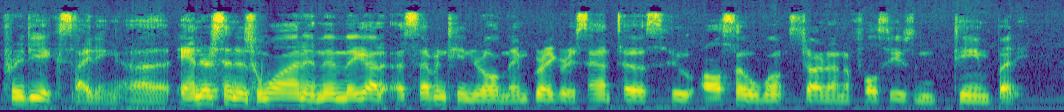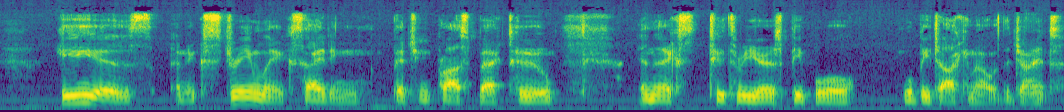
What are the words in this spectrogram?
pretty exciting. Uh, Anderson is one, and then they got a 17 year old named Gregory Santos who also won't start on a full season team, but he is an extremely exciting pitching prospect who in the next two three years people will be talking about with the Giants.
